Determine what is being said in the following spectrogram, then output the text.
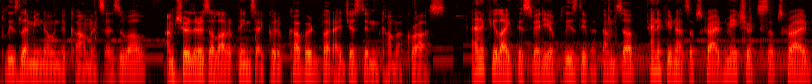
please let me know in the comments as well. I'm sure there's a lot of things I could have covered, but I just didn't come across. And if you like this video, please leave a thumbs up. And if you're not subscribed, make sure to subscribe.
